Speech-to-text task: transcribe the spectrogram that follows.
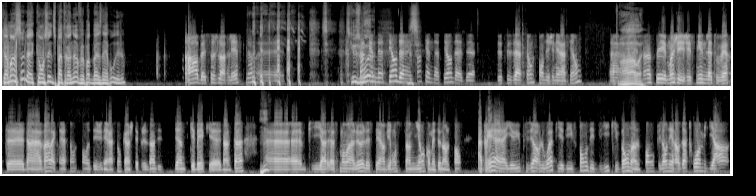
Comment ça, le conseil du patronat veut pas de baisse d'impôts déjà? Ah, ben ça, je leur laisse, là. Euh, Excuse-moi. Je pense qu'il y a une notion de, notion de, d'utilisation du fonds des générations. Euh, ah, ouais. Moi, j'ai, signé une lettre ouverte euh, dans, avant la création du fonds des générations quand j'étais président des étudiants du Québec euh, dans le temps. Hum. puis à, ce moment-là, là, c'était environ 600 millions qu'on mettait dans le fonds. Après, il y a eu plusieurs lois, puis il y a des fonds dédiés qui vont dans le fonds. Puis là, on est rendu à 3 milliards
